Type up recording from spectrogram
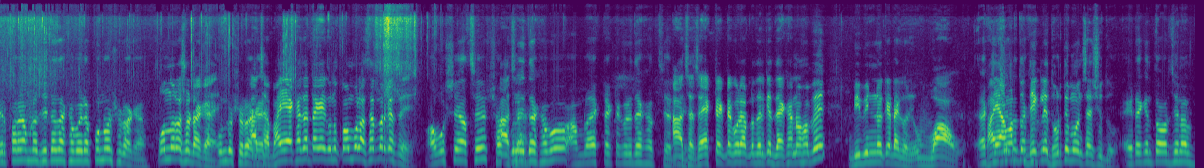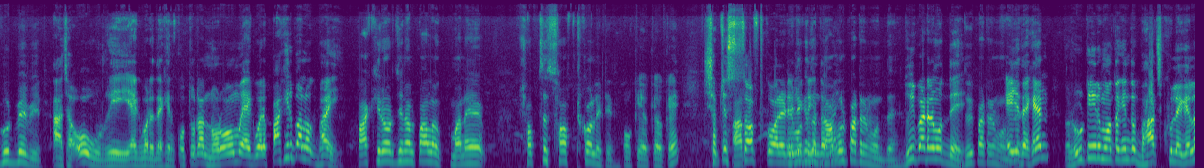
এরপরে আমরা যেটা দেখাবো এটা পনেরোশো টাকা। পনেরোশো টাকায়? পনেরোশো টাকা আচ্ছা ভাই এক হাজার টাকায় কোনো কম্বল আছে আপনার কাছে? অবশ্যই আছে সবগুলাই আচ্ছা। দেখাবো আমরা একটা একটা করে দেখাচ্ছি আচ্ছা আচ্ছা একটা একটা করে আপনাদেরকে দেখানো হবে বিভিন্ন ক্যাটাগরি। ওয়াও। ভাই আমার তো দেখলে ধরতে মন চায় শুধু। এটা কিন্তু অরিজিনাল গুড বেবির আচ্ছা ও রে একবারে দেখেন কতটা নরম একবারে পাখির পালক ভাই। পাখির অরিজিনাল পালক মানে সবচেয়ে সফট কোয়ালিটির ওকে ওকে ওকে সবচেয়ে সফট কোয়ালিটির মধ্যে কিন্তু ডাবল পাটের মধ্যে। দুই পাটের মধ্যে? দুই পাটের এই যে দেখেন রুটির মতো কিন্তু ভাঁজ খুলে গেল।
